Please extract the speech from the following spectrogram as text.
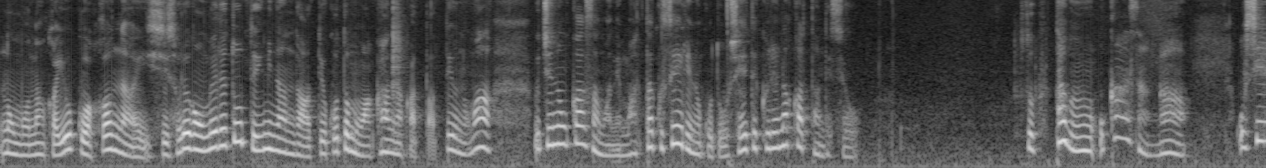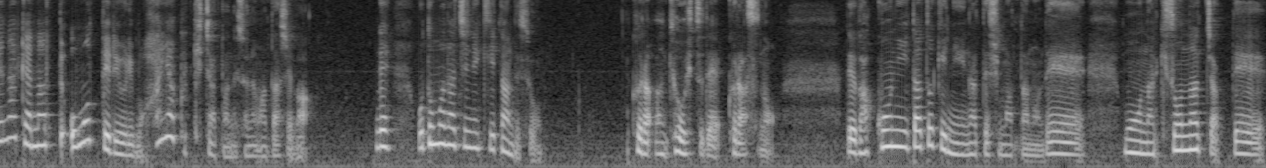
のもなんかよくわかんないしそれがおめでとうって意味なんだっていうことも分かんなかったっていうのはうちのお母さんはね全く生理のことを教えてくれなかったんですよ。そう多分お母さんが教えなきゃなって思ってるよりも早く来ちゃったんですよね私が。でお友達に聞いたんですよ教室でクラスの。で学校にいた時になってしまったのでもう泣きそうになっちゃって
